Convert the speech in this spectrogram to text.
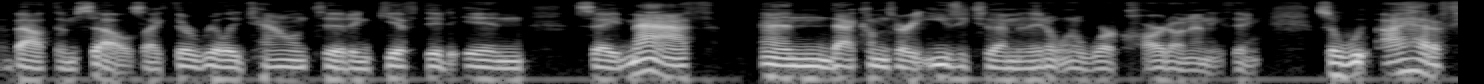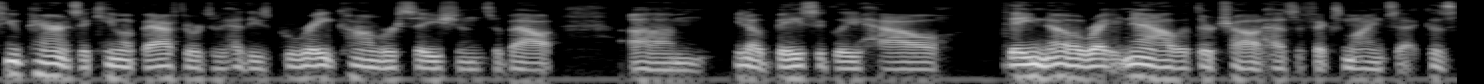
about themselves, like they're really talented and gifted in, say, math, and that comes very easy to them and they don't want to work hard on anything. So we, i had a few parents that came up afterwards we had these great conversations about um, you know basically how they know right now that their child has a fixed mindset because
